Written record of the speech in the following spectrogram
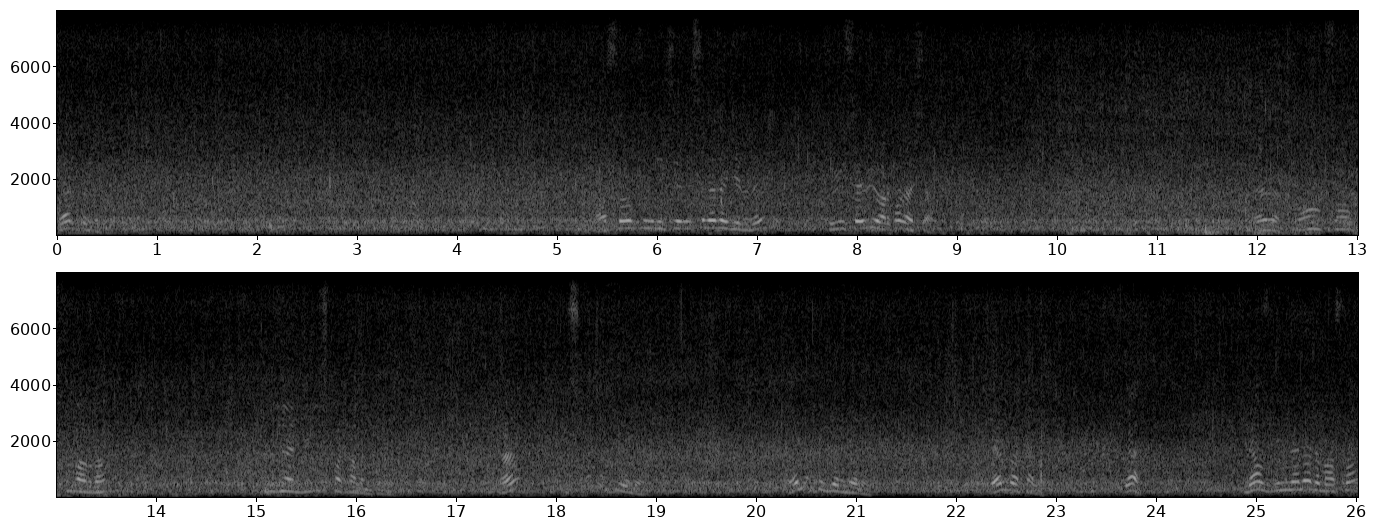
Gel. Aslan suyun içerisine de girdi. Suyu seviyor arkadaşlar. Evet, soğuk soğuk sulardan güzelce iç bakalım. Ha? İçtin mi suyunu? Öyle kızım benim. Gel bakalım. Gel. Biraz dinlenelim aslan.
